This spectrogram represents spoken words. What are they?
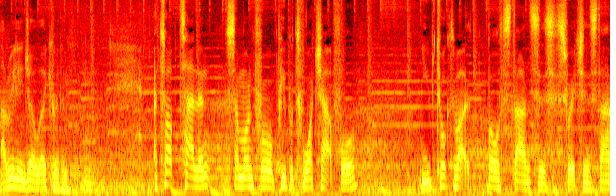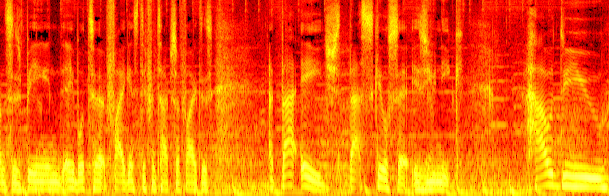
I really enjoy working with him. a top talent, someone for people to watch out for. You've talked about both stances, switching stances, being in, able to fight against different types of fighters. At that age, that skill set is unique. How do you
